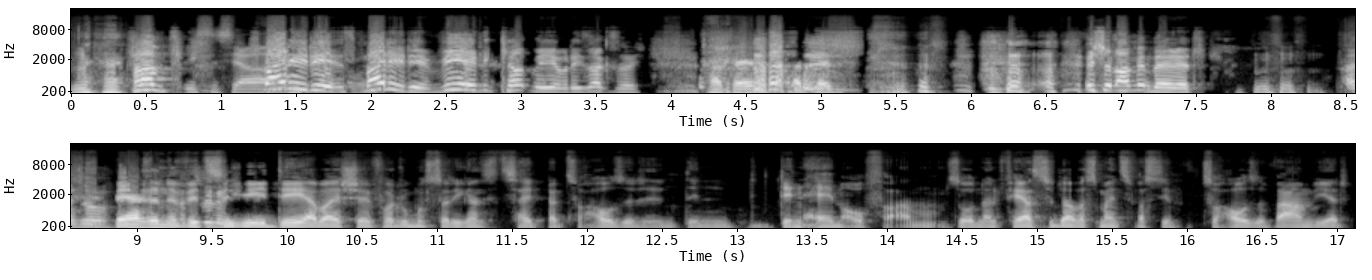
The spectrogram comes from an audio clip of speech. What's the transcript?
Verdammt! Nächstes Jahr. Ist meine Idee, ist meine Idee. Wehe, die klaut mir jemand, ich sag's euch. Patent, Patent. ist schon angemeldet. Also, Wäre eine natürlich. witzige Idee, aber ich stell dir vor, du musst da die ganze Zeit bei zu Hause den, den, den Helm auffahren. So, und dann fährst du da, was meinst du, was dir zu Hause warm wird?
